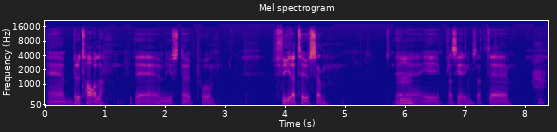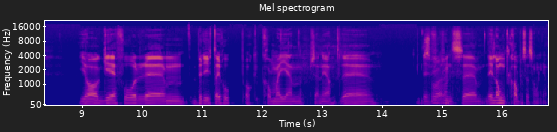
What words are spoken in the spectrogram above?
eh, brutala. Det är just nu på 4000 eh, Mm. i placering. Så att eh, jag eh, får eh, bryta ihop och komma igen känner jag. Det, det, Så är det. finns, eh, det är långt kvar på säsongen.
